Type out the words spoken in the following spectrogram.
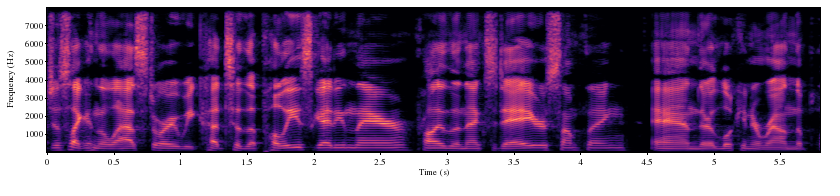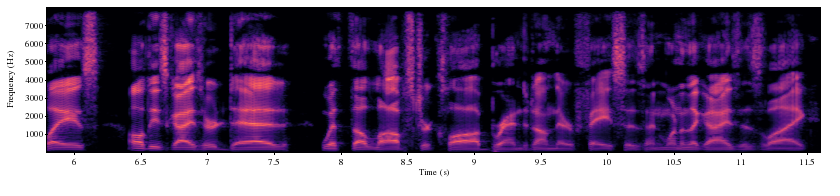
just like in the last story, we cut to the police getting there, probably the next day or something, and they're looking around the place. All these guys are dead with the lobster claw branded on their faces, and one of the guys is like,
